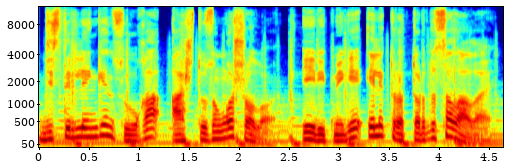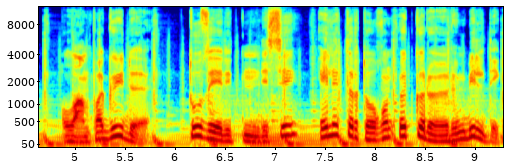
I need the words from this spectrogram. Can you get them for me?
дистирленген сууга аш тузун кошолу. Эритмеге электроддорду салалы. Лампа күйдү. Туз эритиндиси электр тогун өткөрөөрүн билдик.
